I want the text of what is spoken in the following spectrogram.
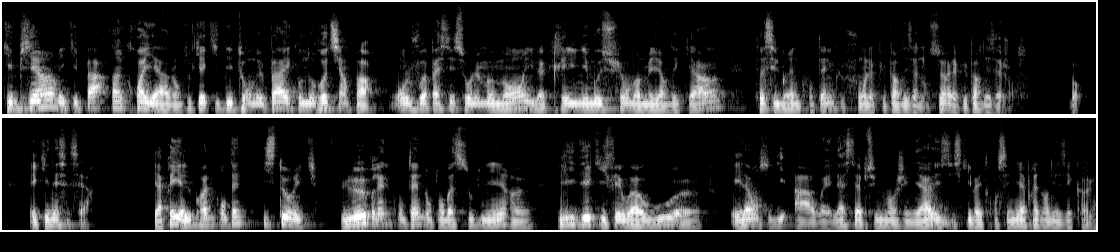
qui est bien, mais qui n'est pas incroyable, en tout cas qui détourne pas et qu'on ne retient pas. On le voit passer sur le moment, il va créer une émotion dans le meilleur des cas. Ça, c'est le brand content que font la plupart des annonceurs et la plupart des agences. Bon, et qui est nécessaire. Et après, il y a le brand content historique. Le brand content dont on va se souvenir, euh, l'idée qui fait waouh. euh, et là, on se dit, ah ouais, là, c'est absolument génial. Et c'est ce qui va être enseigné après dans les écoles.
